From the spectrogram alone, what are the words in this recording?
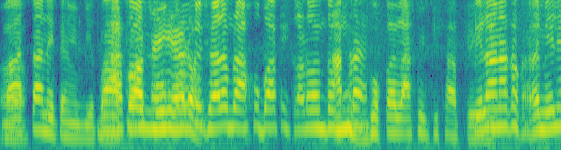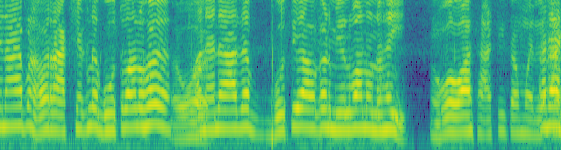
બાતા નહીં તમે બે બા- આ તો બાતો નહીં હેડો. શરમ રાખું બાકી કડવાનું તો આપણે- ધોકા લાખી કિતાબ પેલી. પેલાના તો ઘરે મેલીને આયા પણ હવે રાક્ષક ને ગોતવાનો હોય અને એને આજે ગોત્યા વગર મેલવાનો નહીં. હોવે, વાત સાચી તમારી. અને આ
